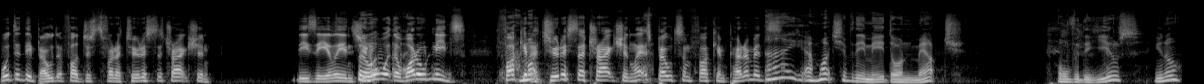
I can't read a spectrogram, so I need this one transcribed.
What did they build it for? Just for a tourist attraction? These aliens. you know what the world needs? Fucking much- a tourist attraction. Let's build some fucking pyramids. Aye, how much have they made on merch over the years? You know,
